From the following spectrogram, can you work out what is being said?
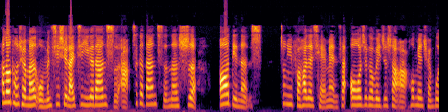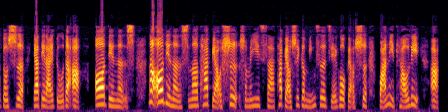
Hello，同学们，我们继续来记一个单词啊。这个单词呢是 ordinance，重音符号在前面，在 o 这个位置上啊，后面全部都是压低来读的啊。ordinance，那 ordinance 呢，它表示什么意思啊？它表示一个名词的结构，表示管理条例啊，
